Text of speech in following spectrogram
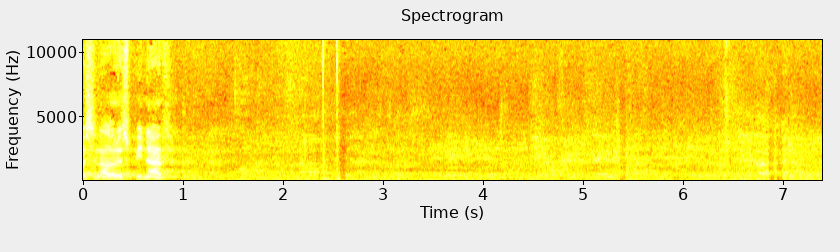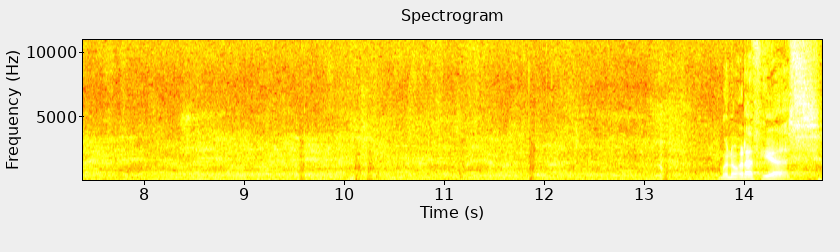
Senador Espinar. Bueno, gracias.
